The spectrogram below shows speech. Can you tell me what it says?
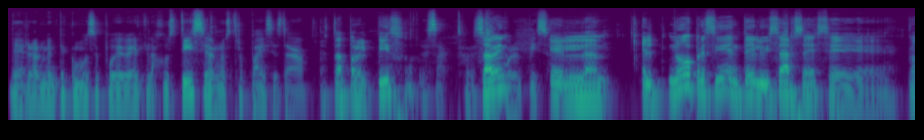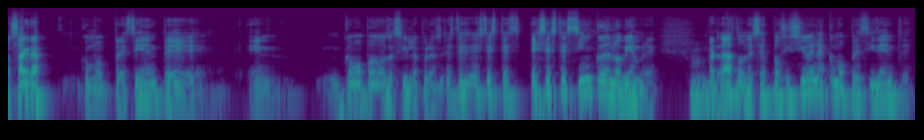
de realmente cómo se puede ver que la justicia en nuestro país está. Está por el piso. Exacto. está ¿Saben? Por el piso. El, um, el nuevo presidente, Luis Arce, se consagra como presidente en... ¿Cómo podemos decirlo? Pero es este, este, este, es este 5 de noviembre, ¿verdad? Donde se posiciona como presidente.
